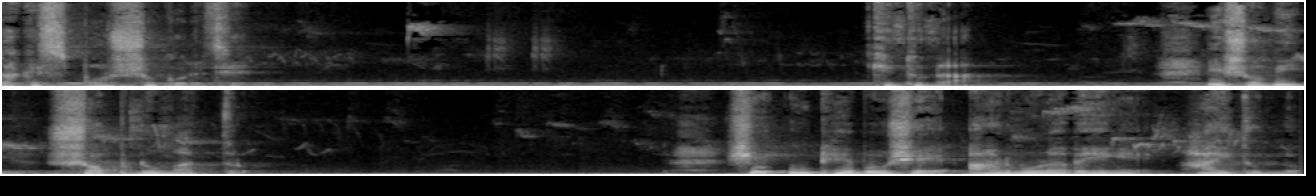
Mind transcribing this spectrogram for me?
তাকে স্পর্শ করেছে। কিন্তু না, এসবই স্বপ্ন মাত্র সে উঠে বসে আড়মোড়া ভেঙে হাই তুলল।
